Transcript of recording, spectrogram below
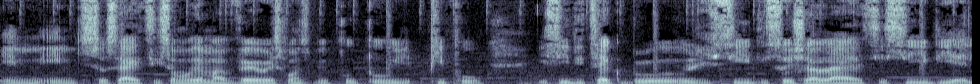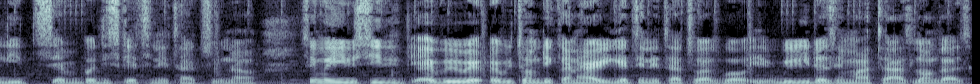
in, in society. Some of them are very responsible people, people you see the tech bros, you see the socialites, you see the elites. Everybody's getting a tattoo now. Same way you see every every time they can hire getting a tattoo as well. It really doesn't matter as long as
